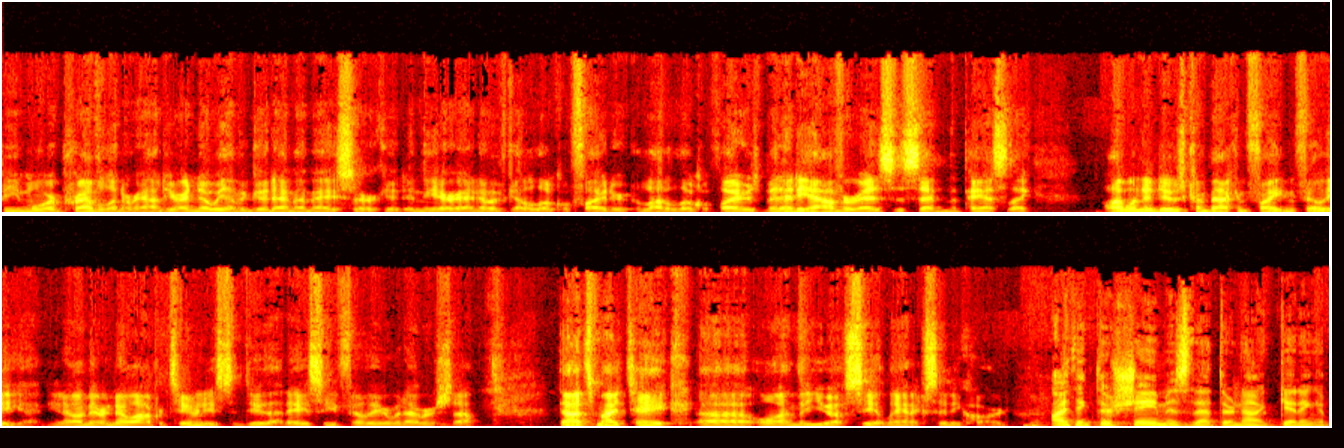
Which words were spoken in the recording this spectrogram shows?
be more prevalent around here. I know we have a good MMA circuit in the area. I know we've got a local fighter, a lot of local fighters, but Eddie Alvarez has said in the past, like, all I want to do is come back and fight in Philly again, you know, and there are no opportunities to do that, AC Philly or whatever. So that's my take uh, on the UFC Atlantic City card. I think their shame is that they're not getting a,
